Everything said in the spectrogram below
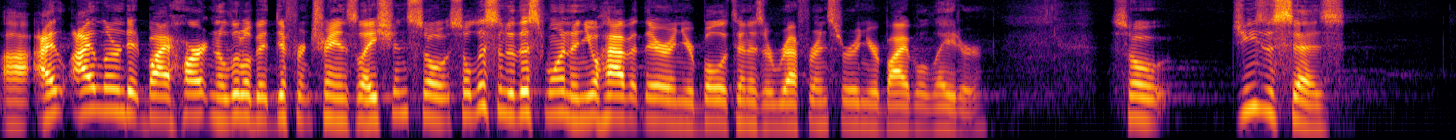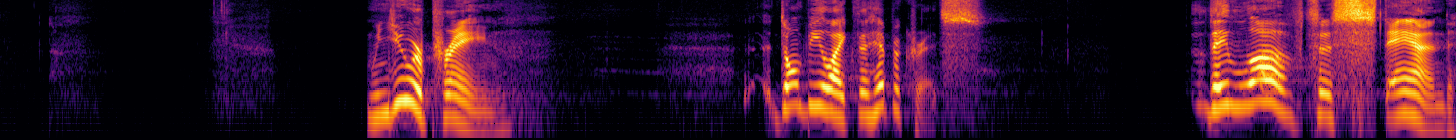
Uh, I, I learned it by heart in a little bit different translation, so, so listen to this one and you'll have it there in your bulletin as a reference or in your Bible later. So Jesus says, When you are praying, don't be like the hypocrites. They love to stand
